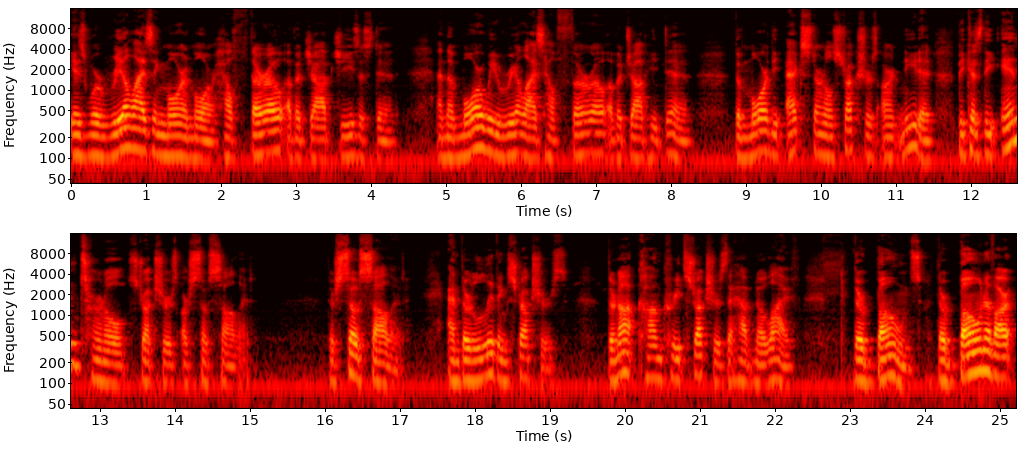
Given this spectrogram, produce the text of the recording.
is we're realizing more and more how thorough of a job Jesus did. And the more we realize how thorough of a job he did, the more the external structures aren't needed because the internal structures are so solid. They're so solid and they're living structures. They're not concrete structures that have no life. They're bones. They're bone of our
